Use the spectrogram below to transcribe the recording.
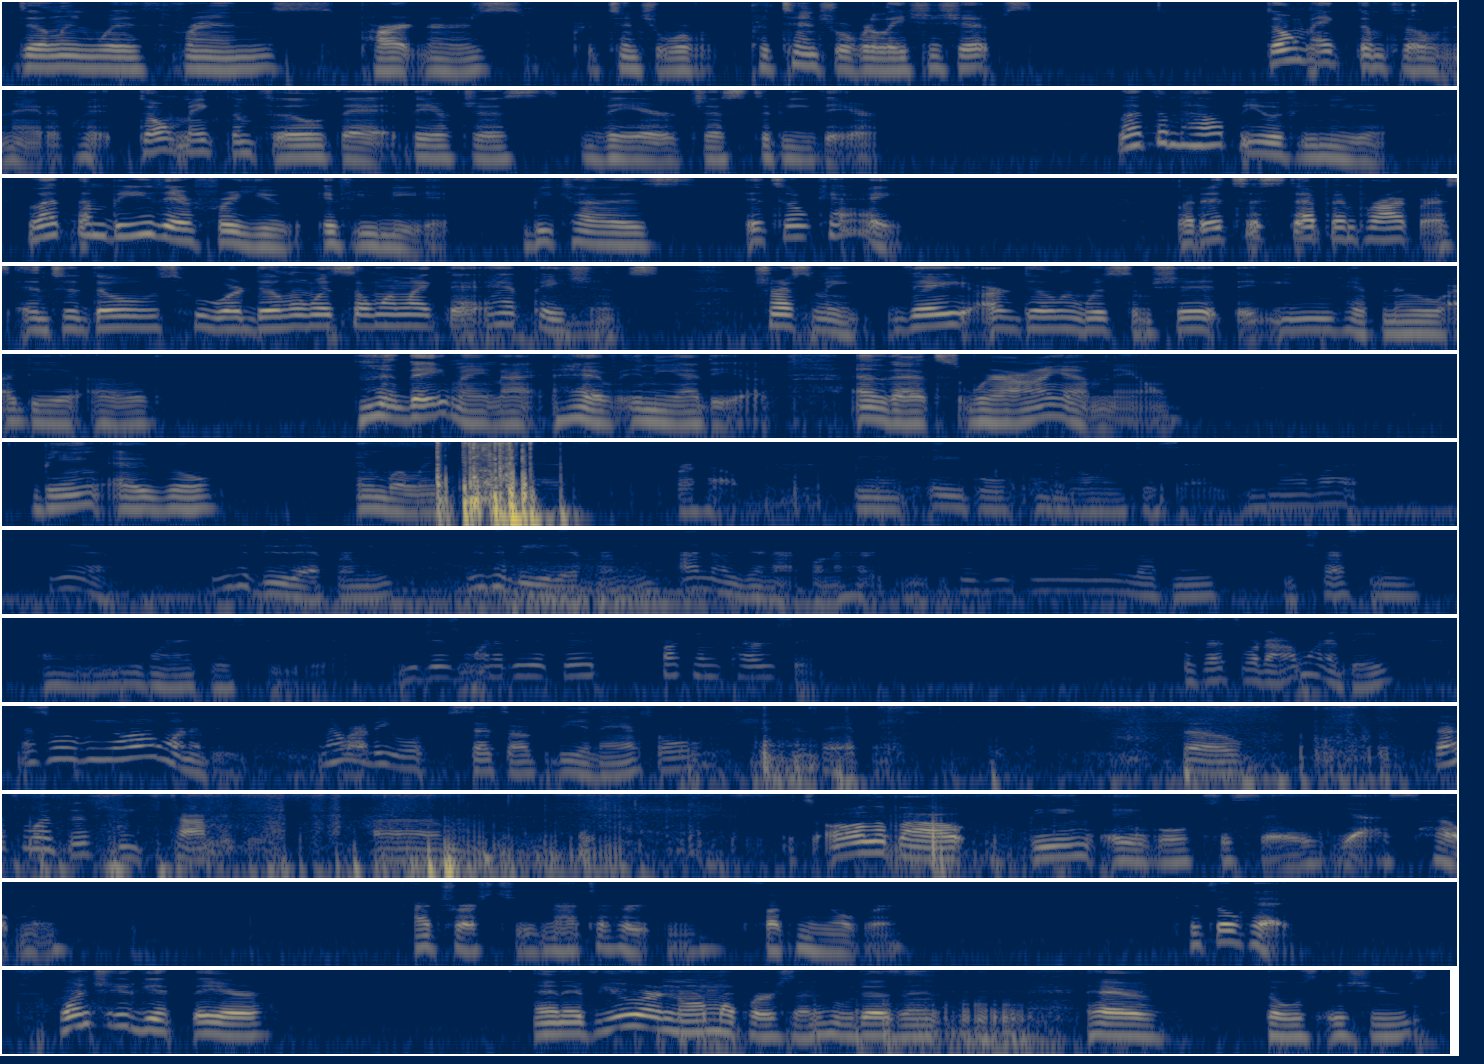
dealing with friends, partners, potential potential relationships, don't make them feel inadequate. Don't make them feel that they're just there just to be there. Let them help you if you need it. Let them be there for you if you need it because it's okay. But it's a step in progress. And to those who are dealing with someone like that, have patience. Trust me, they are dealing with some shit that you have no idea of. they may not have any idea of. And that's where I am now. Being able and willing to ask for help. Being able and willing to say, you know what? Yeah, you can do that for me. You can be there for me. I know you're not going to hurt me because you genuinely love me, you trust me, and you want to just be there. You just want to be a good fucking person. Because that's what I want to be. That's what we all want to be. Nobody sets out to be an asshole. Shit just happens. So, that's what this week's topic is. Um, it's all about being able to say, yes, help me. I trust you not to hurt me. Fuck me over. It's okay. Once you get there, and if you're a normal person who doesn't have those issues,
